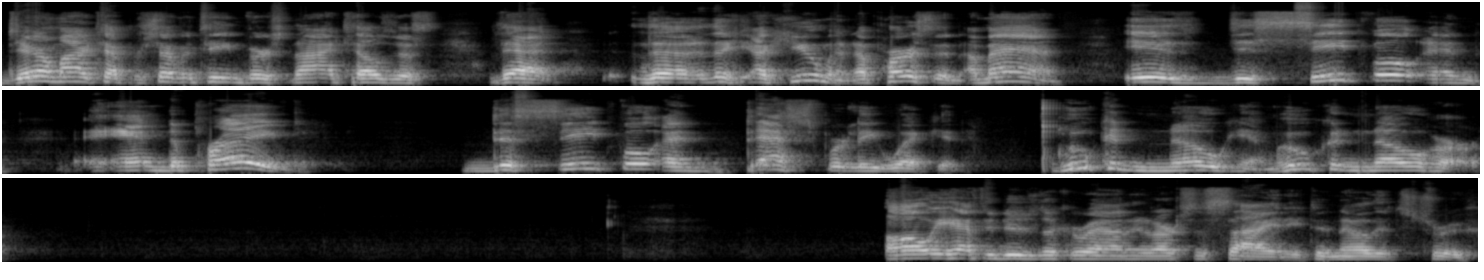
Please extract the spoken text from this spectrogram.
Jeremiah chapter 17, verse 9 tells us that the, the a human, a person, a man, is deceitful and and depraved, deceitful and desperately wicked. Who can know him? Who can know her? All we have to do is look around at our society to know that's true.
